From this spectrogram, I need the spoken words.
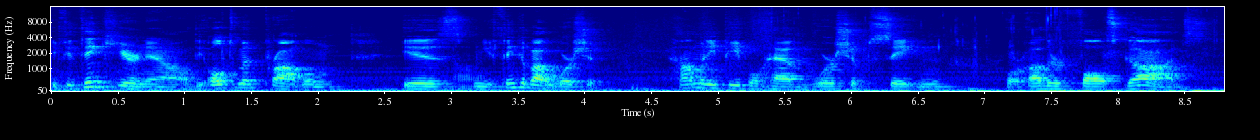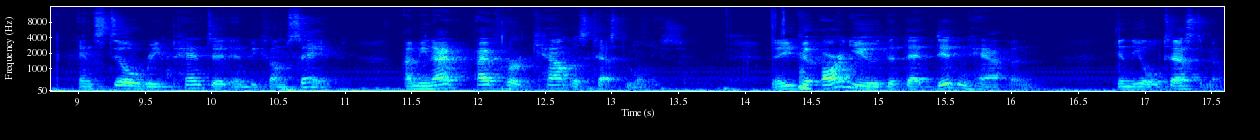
if you think here now, the ultimate problem is when you think about worship, how many people have worshiped Satan or other false gods and still repented and become saved? I mean, I've, I've heard countless testimonies. Now, you could hmm. argue that that didn't happen in the Old Testament,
